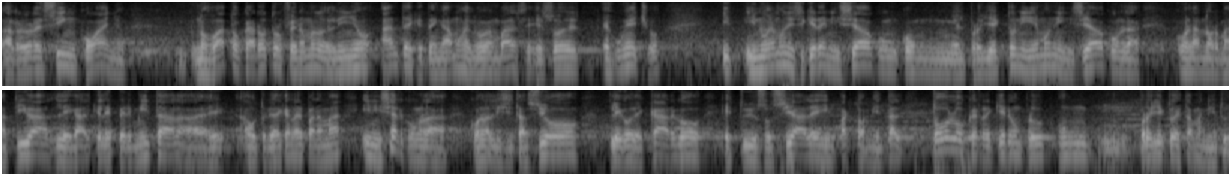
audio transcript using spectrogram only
alrededor de cinco años nos va a tocar otro fenómeno del niño antes de que tengamos el nuevo embalse. Eso es un hecho y, no hemos ni siquiera iniciado con, el proyecto ni hemos iniciado con la, con la normativa legal que le permita a la eh, Autoridad del Canal de Panamá iniciar con la, con la licitación, pliego de cargo, estudios sociales, impacto ambiental, todo lo que requiere un, un, proyecto de esta magnitud.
